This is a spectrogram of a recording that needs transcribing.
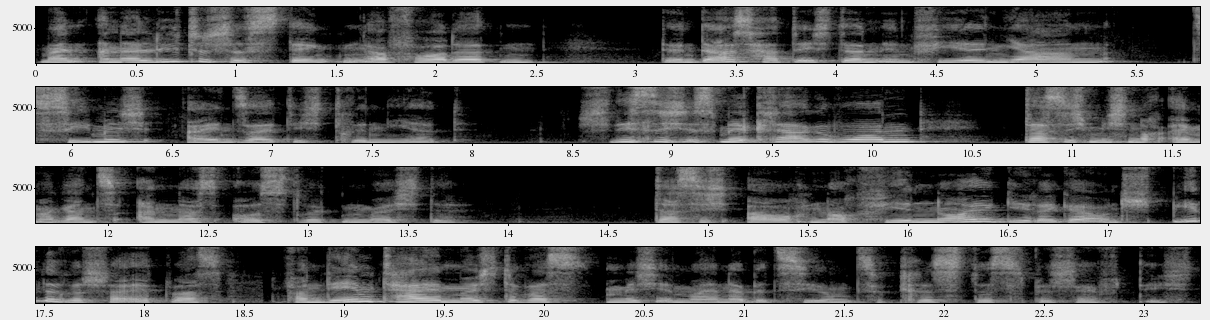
mein analytisches Denken erforderten, denn das hatte ich dann in vielen Jahren ziemlich einseitig trainiert. Schließlich ist mir klar geworden, dass ich mich noch einmal ganz anders ausdrücken möchte, dass ich auch noch viel neugieriger und spielerischer etwas von dem teilen möchte, was mich in meiner Beziehung zu Christus beschäftigt.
